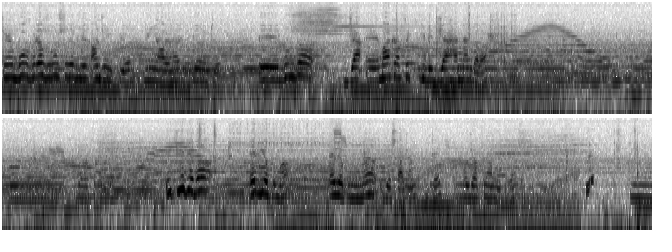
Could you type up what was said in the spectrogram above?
Şimdi bu biraz uzun sürebilir anca yüklüyor dünyaya her yaratıyor. Ee, bunda e, Minecraft'taki gibi cehennem de var. İlk videoda ev yapımı ev yapımını göstereceğim bir tek. Ocak falan yapacağız. Dünya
